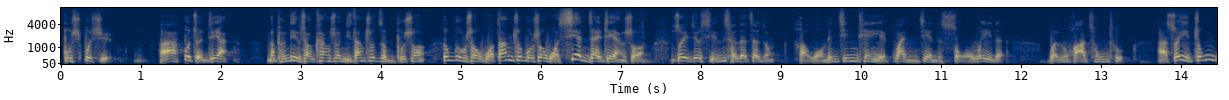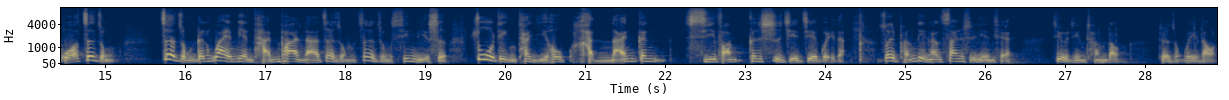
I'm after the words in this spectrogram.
不不许，啊，不准这样。那彭定康说：“你当初怎么不说？”中共说：“我当初不说，我现在这样说，所以就形成了这种好，我们今天也关键的所谓的文化冲突啊。所以中国这种这种跟外面谈判呐，这种这种心理是注定他以后很难跟西方跟世界接轨的。所以彭定康三十年前就已经尝到这种味道了，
